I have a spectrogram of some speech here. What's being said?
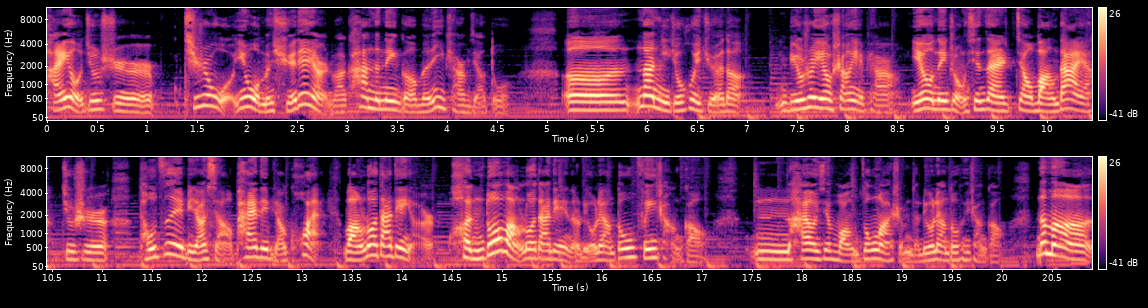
还有就是，其实我因为我们学电影的嘛，看的那个文艺片比较多，嗯，那你就会觉得。你比如说，也有商业片儿，也有那种现在叫网大呀，就是投资也比较小，拍的也比较快，网络大电影儿，很多网络大电影的流量都非常高，嗯，还有一些网综啊什么的，流量都非常高。那么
